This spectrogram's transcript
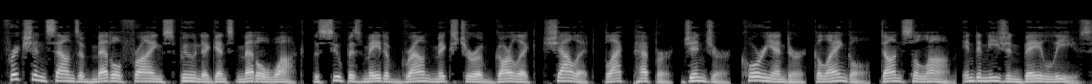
friction sounds of metal frying spoon against metal wok. The soup is made of ground mixture of garlic, shallot, black pepper, ginger, coriander, galangal, daun salam Indonesian bay leaves,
